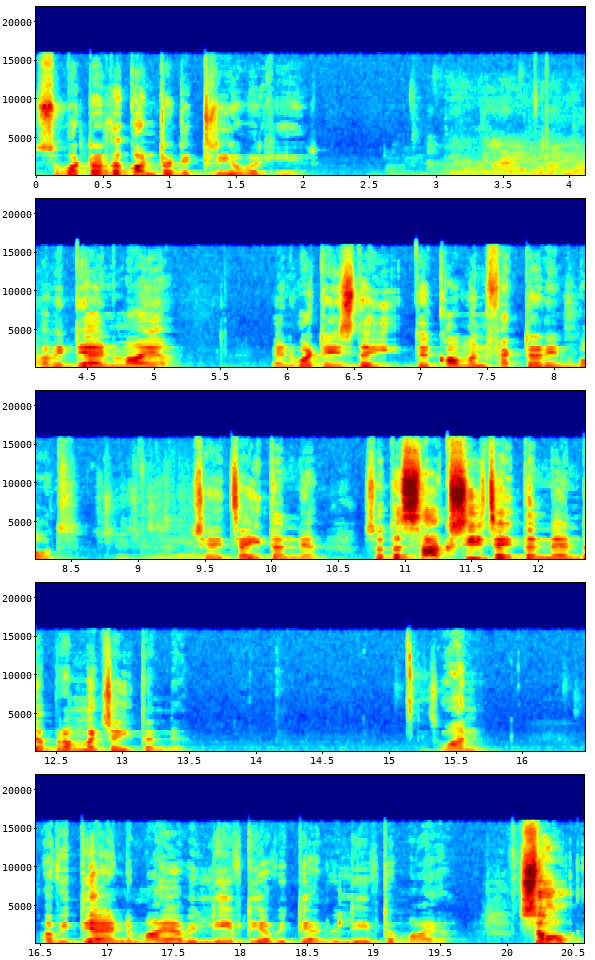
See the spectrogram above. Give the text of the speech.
So, what are the contradictory over here? Avidya and Maya. And what is the, the common factor in both? Chaitanya. So, the Sakshi Chaitanya and the Brahma Chaitanya is one. Avidya and Maya we leave the Avidya and we leave the Maya. So,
